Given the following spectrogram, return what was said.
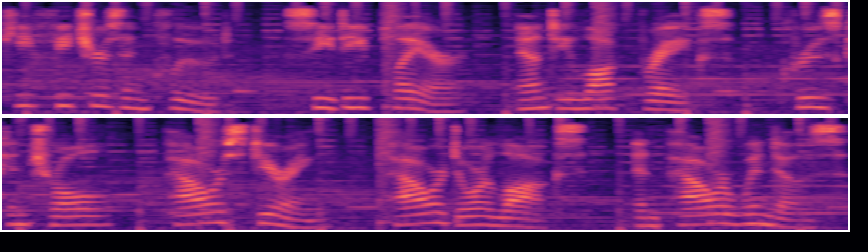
Key features include, CD player, anti-lock brakes, cruise control, power steering, power door locks, and power windows.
